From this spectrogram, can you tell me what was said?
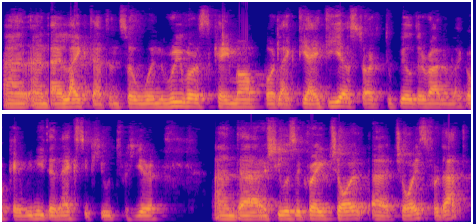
And, and I like that. And so when Reworth came up, or like the idea started to build around, I'm like, okay, we need an executor here and uh, she was a great uh, choice for that.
